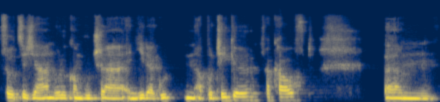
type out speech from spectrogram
40 Jahren wurde Kombucha in jeder guten Apotheke verkauft. Ähm,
